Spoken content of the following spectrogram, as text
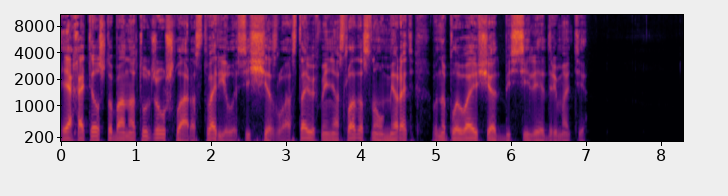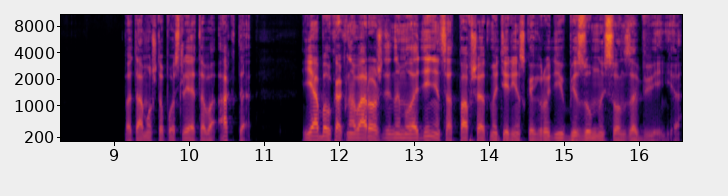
Я хотел, чтобы она тут же ушла, растворилась, исчезла, оставив меня сладостно умирать в наплывающей от бессилия дремоте. Потому что после этого акта я был как новорожденный младенец, отпавший от материнской груди в безумный сон забвения.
